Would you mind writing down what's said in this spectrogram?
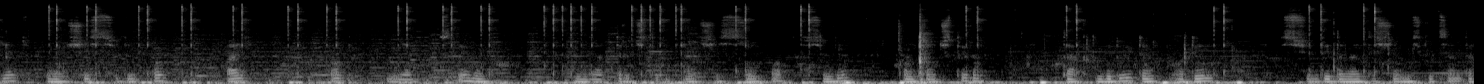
4, 5, 6 сюди. Оп. Ай. Оп. Є. Встигли. 1, 2, 3, 4, 5, 6, 7. Оп. Сюди. Ctrl 4. Так, будуйте. Один. Сюди давайте ще міський центр.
